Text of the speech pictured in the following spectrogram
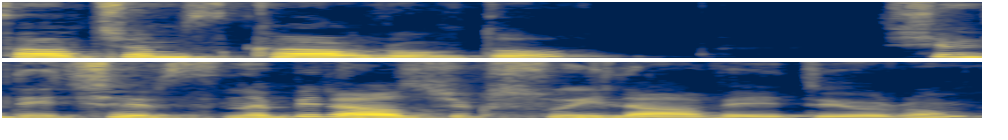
Salçamız kavruldu. Şimdi içerisine birazcık su ilave ediyorum.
